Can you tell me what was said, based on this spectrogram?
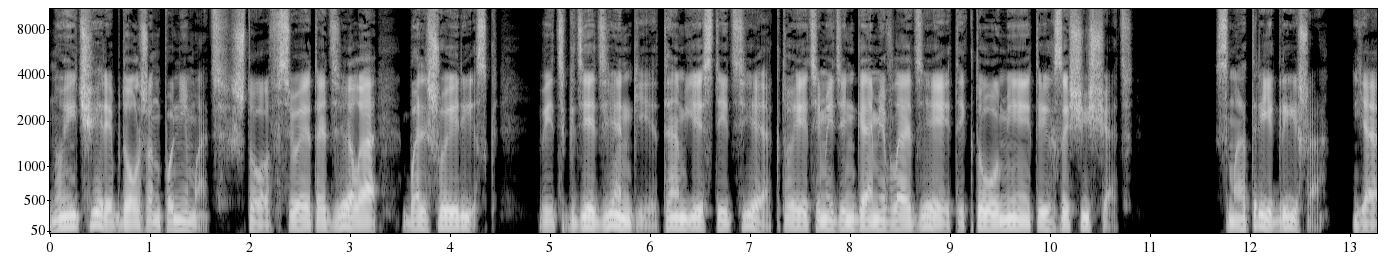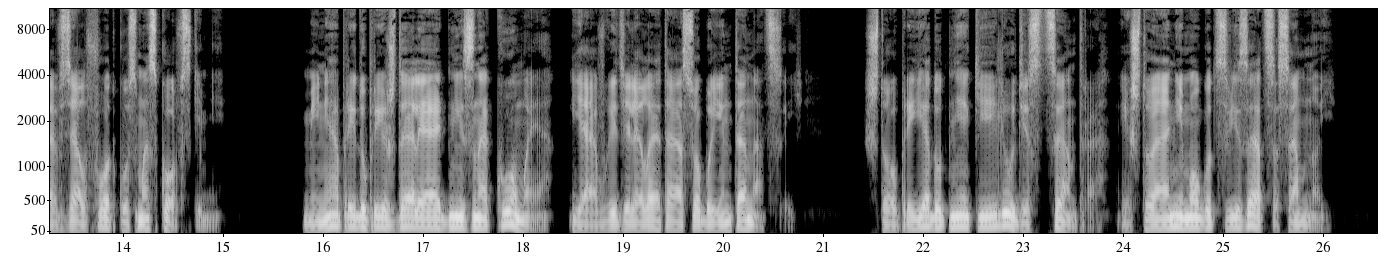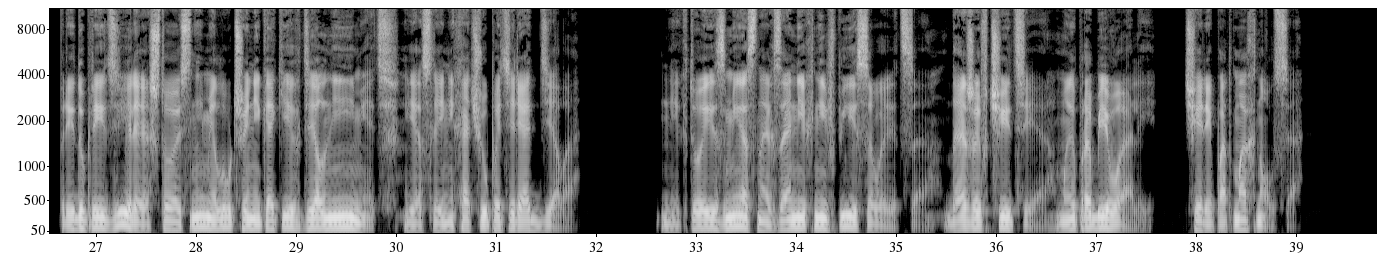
Но и череп должен понимать, что все это дело — большой риск, ведь где деньги, там есть и те, кто этими деньгами владеет и кто умеет их защищать. Смотри, Гриша, я взял фотку с московскими. Меня предупреждали одни знакомые, я выделил это особой интонацией, что приедут некие люди с центра, и что они могут связаться со мной. Предупредили, что с ними лучше никаких дел не иметь, если не хочу потерять дело. Никто из местных за них не вписывается, даже в Чите, мы пробивали. Череп отмахнулся.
